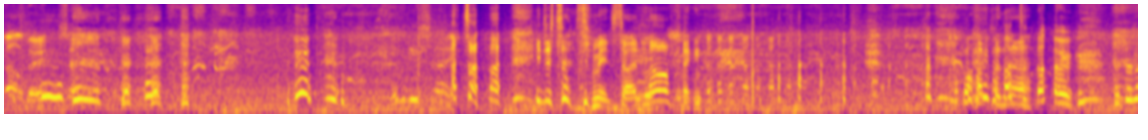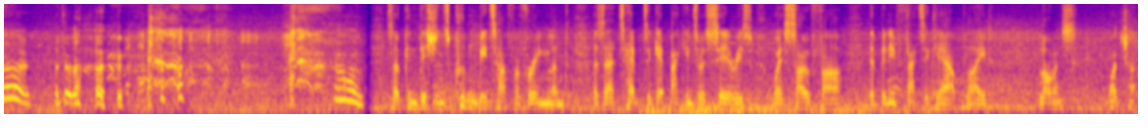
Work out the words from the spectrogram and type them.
That'll do. what did he say? he just turned to me and started laughing. what happened there? I don't know. I don't know. Oh. so conditions couldn't be tougher for England as they attempt to get back into a series where so far they've been emphatically outplayed. Lawrence, watch out.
